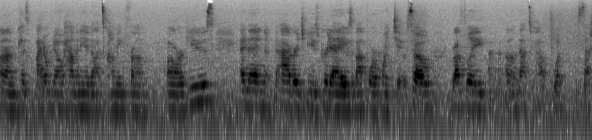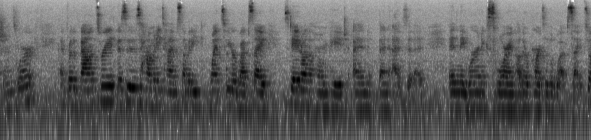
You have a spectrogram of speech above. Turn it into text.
Um, cause I don't know how many of that's coming from our views. And then the average views per day was about four point two. So roughly, um, that's how, what the sessions were. And for the bounce rate, this is how many times somebody went to your website, stayed on the homepage, and then exited. And they weren't exploring other parts of the website. So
